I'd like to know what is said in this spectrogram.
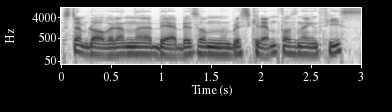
Stømla over en eh, baby som blir skremt av sin egen fis.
